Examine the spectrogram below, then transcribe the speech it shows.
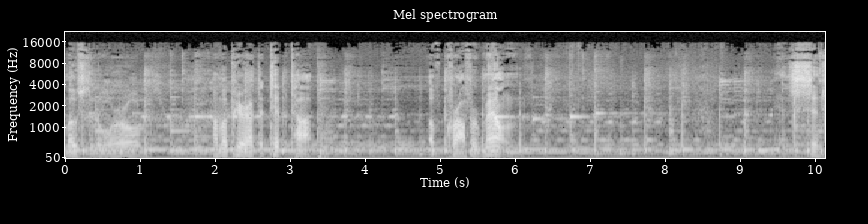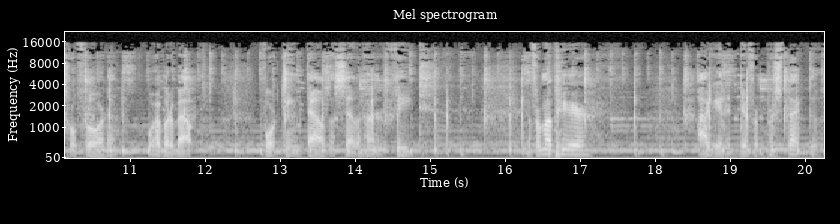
most of the world. I'm up here at the tip top of Crawford Mountain in central Florida. We're up at about 14,700 feet. And from up here, I get a different perspective.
